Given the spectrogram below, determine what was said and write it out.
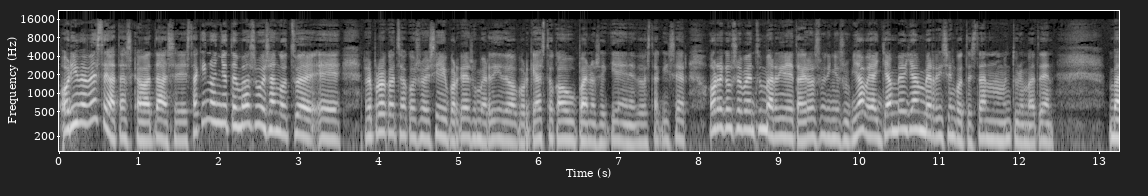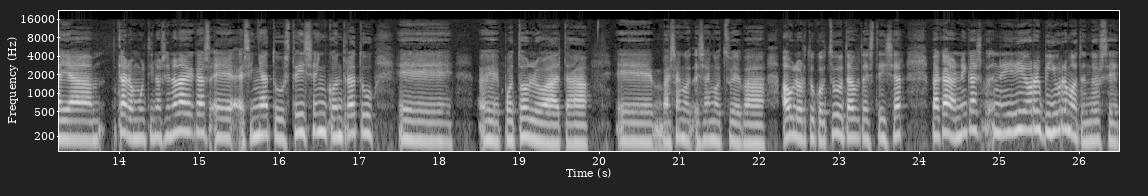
Hori bebeste gatazka bat da, ez dakit non joten bazu esango zue, eh, reprokatzako zue, sí, porque eres un perdido, porque has tocado pa no sé quién, edo ez dakit zer. Horrek euse bentzun behar dire, eta gero zu dinozu, ja, baina jan beho jan berri zen gotestan momenturen baten. Baina, claro, multinazionalak eh, sinatu, zein kontratu eh, eh, potoloa eta eh, ba, esango, esango zue, ba, hau lortuko zu, eta hau ez zer. Ba, claro, nik asko, niri horrek bilurre moten doze.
